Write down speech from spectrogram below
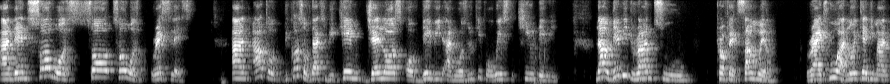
And then Saul was Saul, Saul was restless. And out of because of that, he became jealous of David and was looking for ways to kill David. Now, David ran to Prophet Samuel right, who anointed him. And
